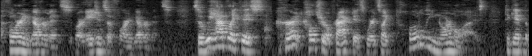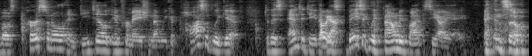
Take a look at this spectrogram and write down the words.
foreign governments or agents of foreign governments. So we have like this current cultural practice where it's like totally normalized to give the most personal and detailed information that we could possibly give to this entity that Oh, was basically founded by the CIA. And so,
